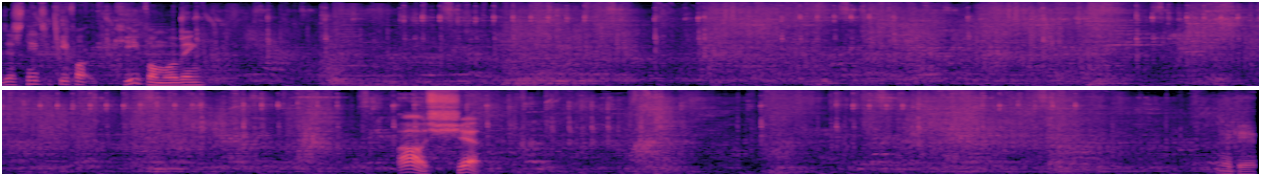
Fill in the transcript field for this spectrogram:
We just need to keep on keep on moving. Shit. Okay.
